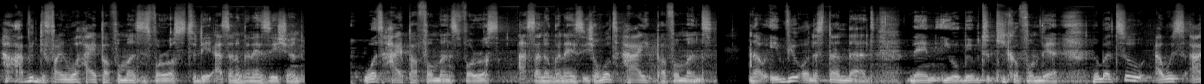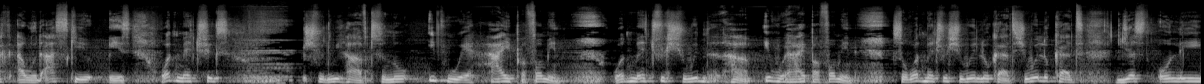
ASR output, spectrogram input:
have you defined what high performance is for us today as an organization? What's high performance for us as an organization? What's high performance? Now, if you understand that, then you'll be able to kick off from there. Number two, I was I would ask you is what metrics should we have to know if we're high performing? What metrics should we have if we're high performing? So, what metrics should we look at? Should we look at just only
